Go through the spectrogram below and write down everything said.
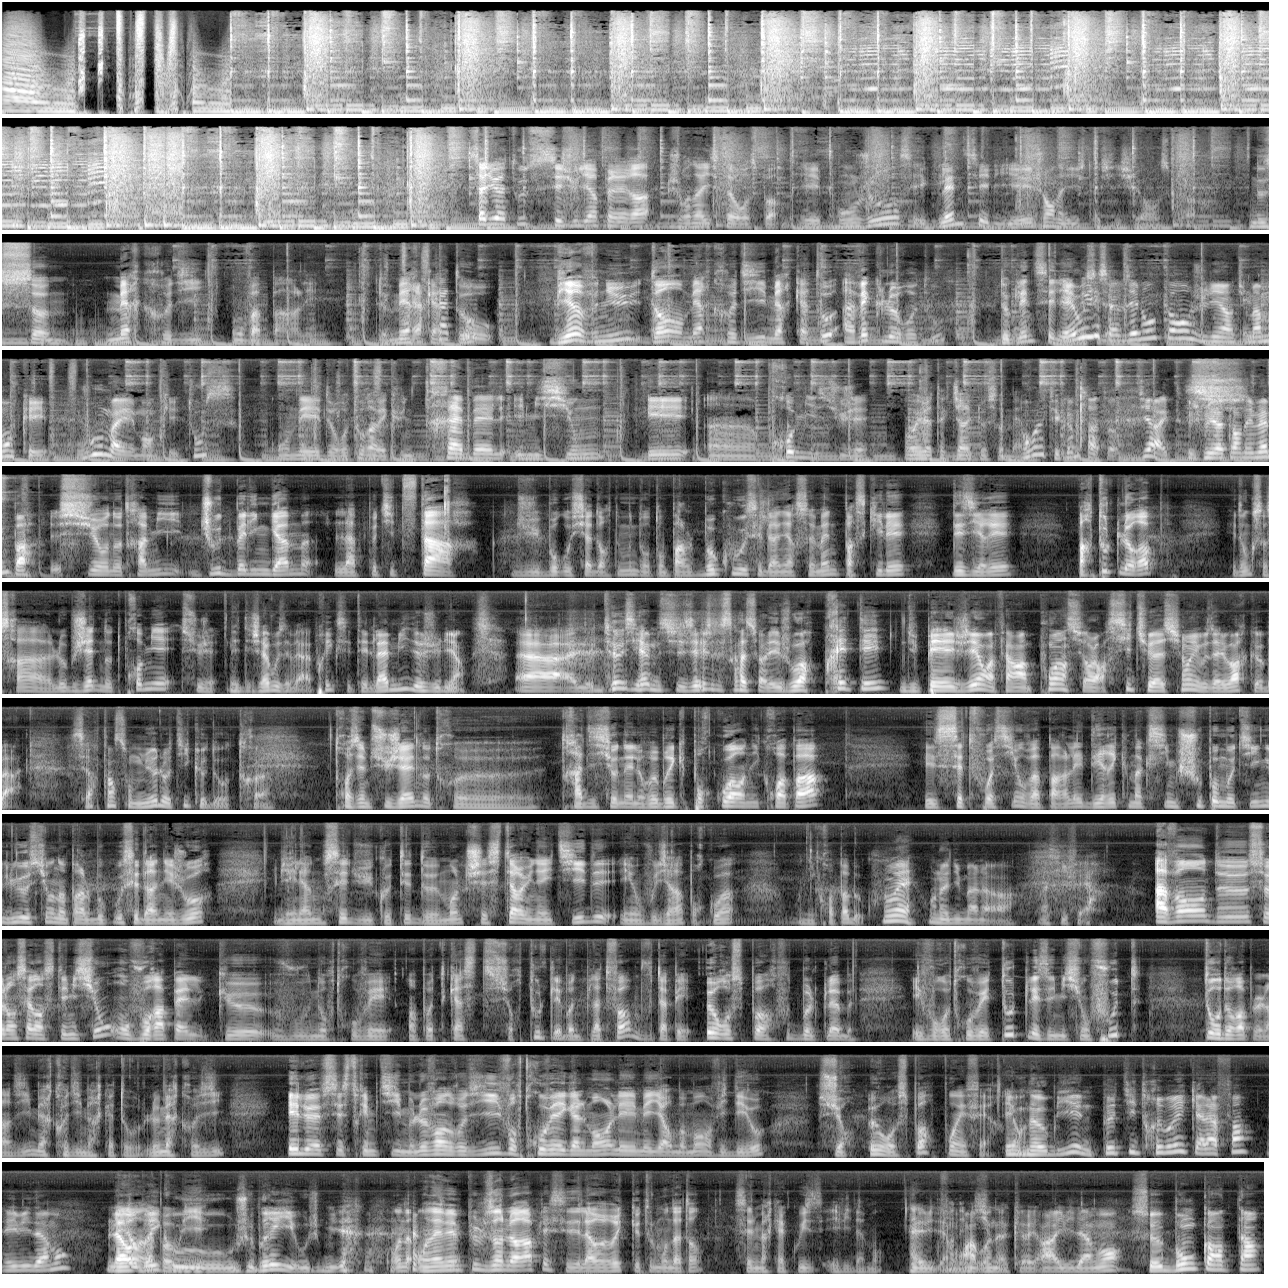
Salut à tous, c'est Julien Pereira, journaliste Eurosport. Et bonjour, c'est Glenn Cellier, journaliste aussi Eurosport. Nous sommes mercredi, on va parler de Mercato. Mercato. Bienvenue dans Mercredi Mercato avec le retour de Glenn Cellier. Et Eh oui, ça faisait longtemps, Julien, tu Et m'as manqué. Vous m'avez manqué tous. On est de retour avec une très belle émission et un premier sujet. Ouais, j'attaque direct le sommaire. Ouais, t'es comme ça, toi. Direct. Je m'y attendais même pas. Sur notre ami Jude Bellingham, la petite star du Borussia Dortmund dont on parle beaucoup ces dernières semaines parce qu'il est désiré par toute l'Europe. Et donc ce sera l'objet de notre premier sujet. Mais déjà, vous avez appris que c'était l'ami de Julien. Euh, le deuxième sujet, ce sera sur les joueurs prêtés du PSG. On va faire un point sur leur situation et vous allez voir que bah, certains sont mieux lotis que d'autres. Troisième sujet, notre euh, traditionnelle rubrique Pourquoi on n'y croit pas? Et cette fois-ci, on va parler d'Eric Maxime Choupo-Moting. Lui aussi, on en parle beaucoup ces derniers jours. Eh bien, il est annoncé du côté de Manchester United et on vous dira pourquoi on n'y croit pas beaucoup. Ouais, on a du mal à, à s'y faire. Avant de se lancer dans cette émission, on vous rappelle que vous nous retrouvez en podcast sur toutes les bonnes plateformes. Vous tapez Eurosport Football Club et vous retrouvez toutes les émissions foot. Tour d'Europe le lundi, mercredi Mercato le mercredi et le FC Stream Team le vendredi. Vous retrouvez également les meilleurs moments en vidéo sur eurosport.fr. Et on a oublié une petite rubrique à la fin, évidemment. La rubrique où, je brille, où je On a- on n'a même plus besoin de le rappeler, c'est la rubrique que tout le monde attend. C'est le Merca Quiz, évidemment. Évidemment, on accueillera évidemment ce bon Quentin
